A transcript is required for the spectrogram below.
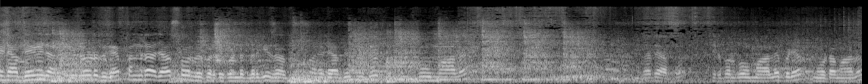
क्वालिटी आप देखने जा रहे हैं है पंद्रह हज़ार सौ रुपये प्रति क्विंटल दर के हिसाब से क्वालिटी आप देख वो माल है। दें आपको ट्रिपल वो माल है, बढ़िया, मोटा माल है,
